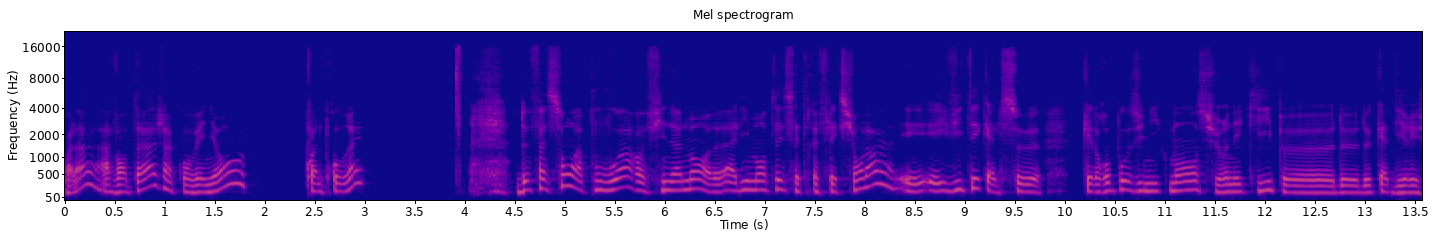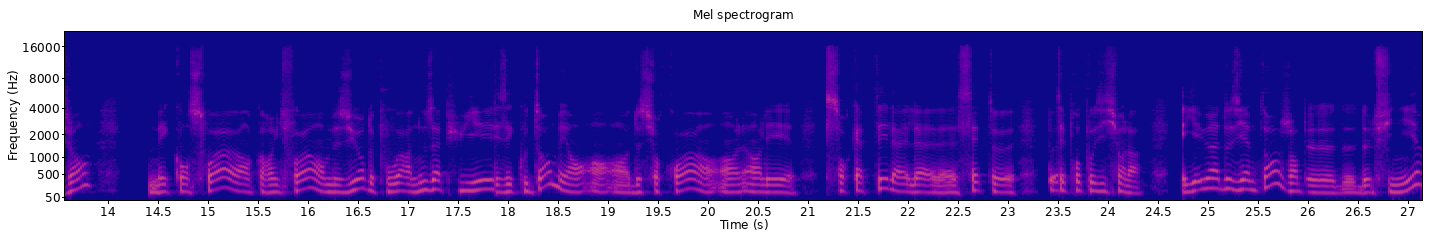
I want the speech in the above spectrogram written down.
voilà, avantages, inconvénients, points de progrès, de façon à pouvoir finalement euh, alimenter cette réflexion-là et, éviter qu'elle se qu'elle repose uniquement sur une équipe euh, de quatre dirigeants, mais qu'on soit encore une fois en mesure de pouvoir nous appuyer les écoutants, mais de surcroît en, les sur capter cette, euh, ces propositions-là. Et il y a eu un deuxième temps, Jean, de, de, le finir.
